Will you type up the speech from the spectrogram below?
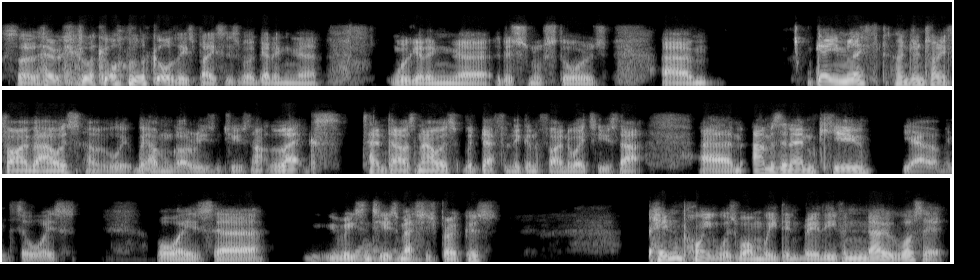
So there we go. Look at all, look at all these places we're getting uh, we're getting uh, additional storage. Um, Game Lift, 125 hours. Uh, we, we, haven't got a reason to use that. Lex, 10,000 hours. We're definitely going to find a way to use that. Um, Amazon MQ, yeah, I mean, it's always, always uh, reason to use message brokers. Pinpoint was one we didn't really even know, was it?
